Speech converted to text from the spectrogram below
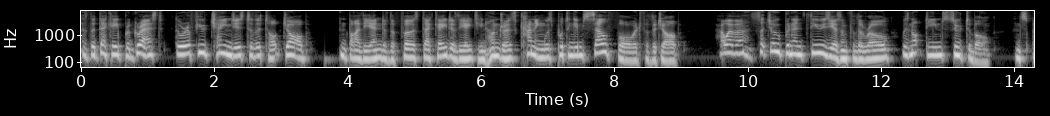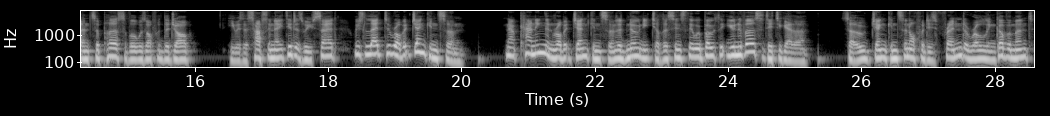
As the decade progressed, there were a few changes to the top job, and by the end of the first decade of the 1800s, Canning was putting himself forward for the job. However, such open enthusiasm for the role was not deemed suitable, and Spencer Perceval was offered the job. He was assassinated, as we've said, which led to Robert Jenkinson. Now, Canning and Robert Jenkinson had known each other since they were both at university together. So, Jenkinson offered his friend a role in government,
